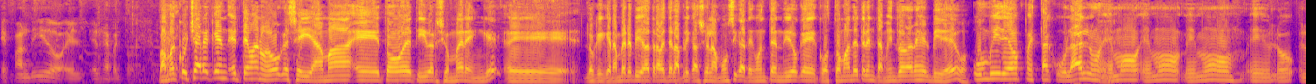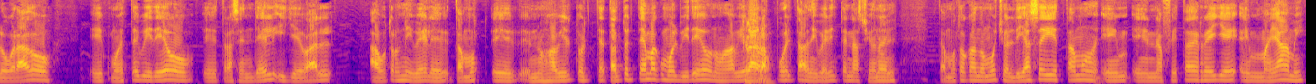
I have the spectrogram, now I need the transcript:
expandido el, el repertorio. Vamos a escuchar el, el tema nuevo que se llama eh, Todo de ti, versión merengue. Eh, lo que quieran ver el video a través de la aplicación La Música, tengo entendido que costó más de 30 mil dólares el video. un video espectacular. Nos hemos, hemos, hemos eh, lo- logrado eh, con este video eh, trascender y llevar a otros niveles. Estamos, eh, nos ha abierto el tanto el tema como el video, nos ha abierto Claro. las puertas a nivel internacional. Estamos tocando mucho. El día 6 estamos en, en la fiesta de Reyes en Miami.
